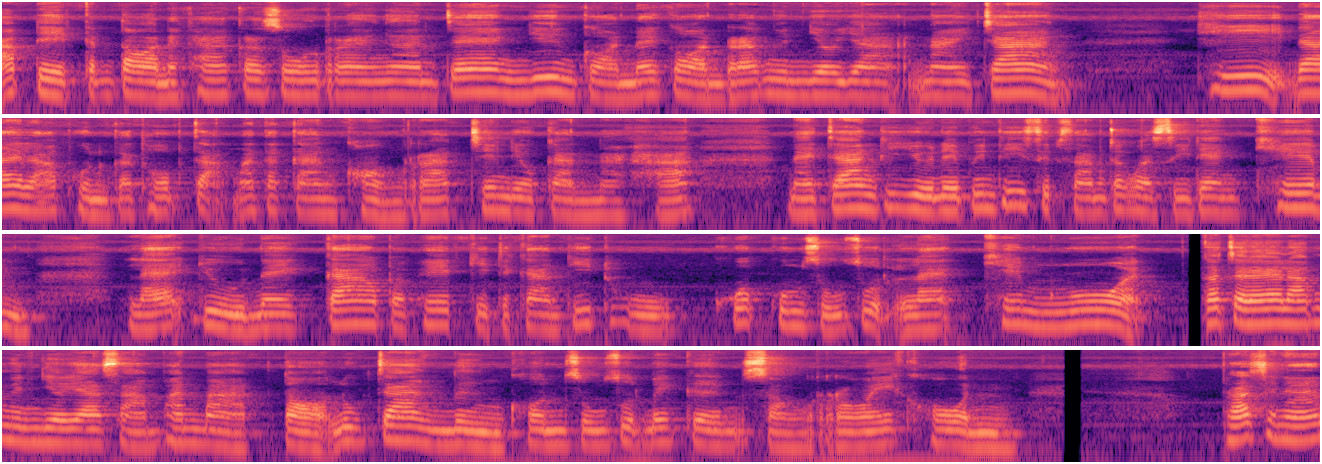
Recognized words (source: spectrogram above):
อัปเดตกันต่อนะคะ กระทรวงแรงงานแจ้งยื่นก่อนได้ก่อนรับเงินเยียวยานายจ้าง ที่ได้รับผลกระทบจากมาตรการของรัฐเช่นเดียวกันนะคะ นายจ้างที่อยู่ในพื้นที่ 13 จังหวัดสีแดงเข้ม และอยู่ใน 9 ประเภทกิจการที่ถูกควบคุมสูงสุดและเข้มงวด ก็จะได้รับเงินเยียวยา 3,000 บาทต่อลูกจ้าง 1 คนสูงสุดไม่เกิน 200 คน เพราะฉะนั้น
